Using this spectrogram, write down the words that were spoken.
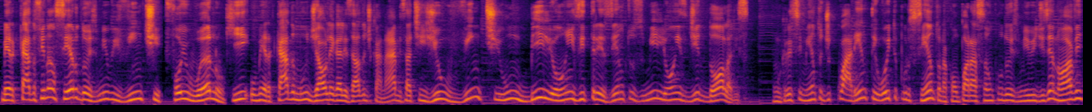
Mercado financeiro 2020 foi o ano que o mercado mundial legalizado de cannabis atingiu 21 bilhões e 300 milhões de dólares, um crescimento de 48% na comparação com 2019,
